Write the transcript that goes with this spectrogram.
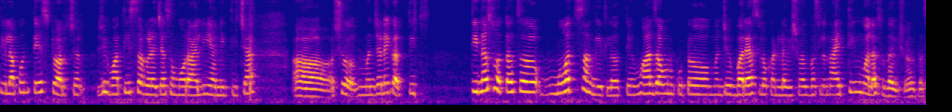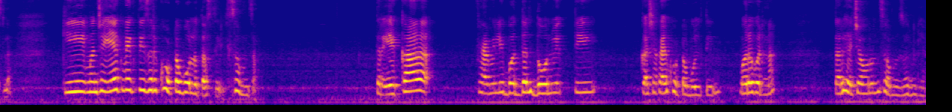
तिला पण तेच टॉर्चर जेव्हा ती सगळ्याच्या समोर आली आणि तिच्या शो म्हणजे नाही का ती तिनं स्वतःचं मत सांगितलं तेव्हा जाऊन कुठं म्हणजे बऱ्याच लोकांना विश्वास बसला आय थिंक मला सुद्धा विश्वास बसला. की म्हणजे एक व्यक्ती जरी खोटं बोलत असेल समजा तर एका फॅमिलीबद्दल दोन व्यक्ती कशा काय खोटं बोलतील? बरोबर ना? तर ह्याच्यावरून समजून घ्या.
